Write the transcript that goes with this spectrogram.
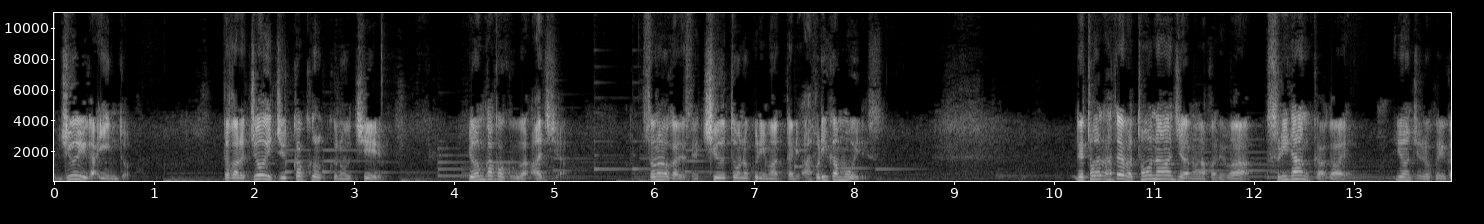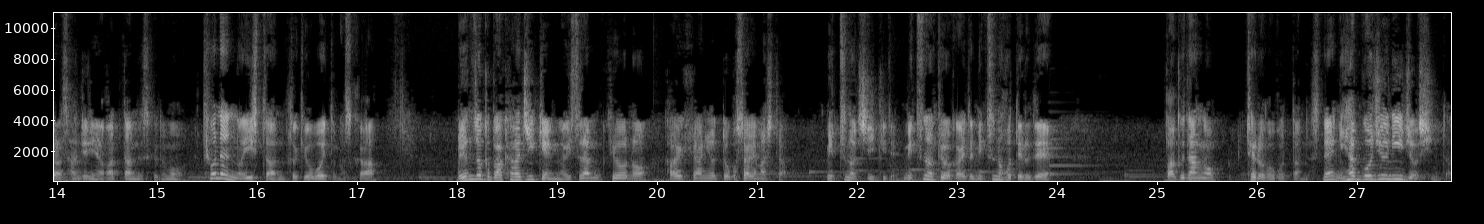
10位がインド。だから上位10カ国のうち4カ国がアジア。その他ですね、中東の国もあったり、アフリカも多いです。で、例えば東南アジアの中では、スリランカが46位から30位に上がったんですけども、去年のイースターの時覚えてますか？連続爆破事件がイスラム教の過激派によって起こされました。3つの地域で。3つの教会と3つのホテルで爆弾が、テロが起こったんですね。250人以上死んだ。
